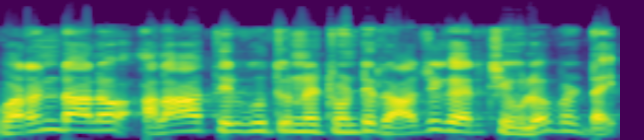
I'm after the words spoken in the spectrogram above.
వరండాలో అలా తిరుగుతున్నటువంటి రాజుగారి చెవిలో పడ్డాయి.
